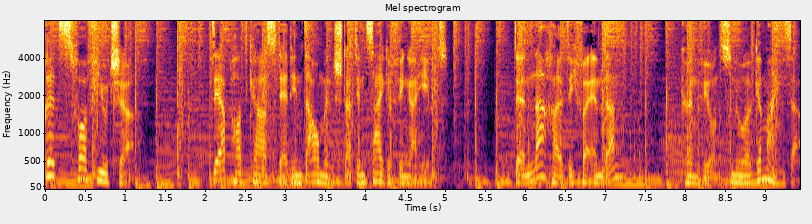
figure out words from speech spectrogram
Fritz for Future. Der Podcast, der den Daumen statt dem Zeigefinger hebt. Denn nachhaltig verändern können wir uns nur gemeinsam.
